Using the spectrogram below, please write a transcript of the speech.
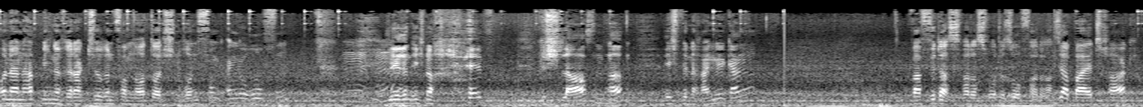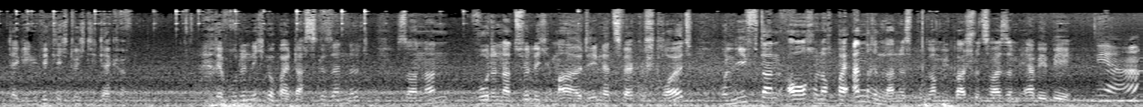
Und dann hat mich eine Redakteurin vom Norddeutschen Rundfunk angerufen, Mhm. während ich noch halb geschlafen habe. Ich bin rangegangen, war für das, war das rote Sofa dran. Dieser Beitrag, der ging wirklich durch die Decke. Der wurde nicht nur bei das gesendet, sondern wurde natürlich im ARD-Netzwerk gestreut und lief dann auch noch bei anderen Landesprogrammen, wie beispielsweise im RBB. Ja.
